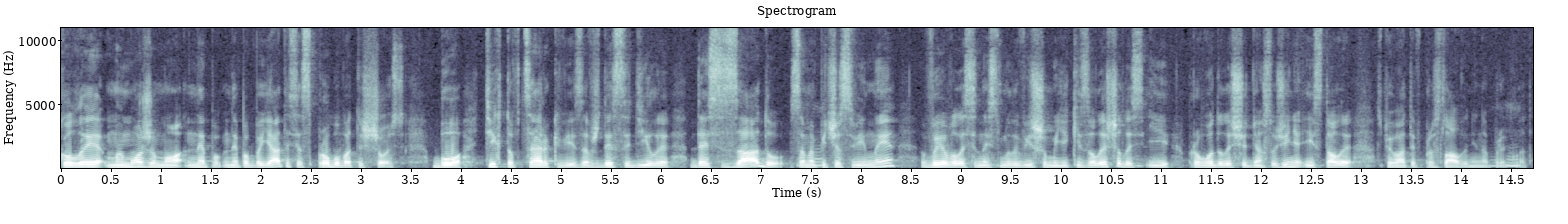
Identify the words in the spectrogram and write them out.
коли ми можемо не, по- не побоятися спробувати щось. Бо ті, хто в церкві завжди сиділи десь ззаду, саме під час війни виявилися найсміливішими, які залишились і проводили щодня служіння, і стали співати в прославленні, наприклад.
